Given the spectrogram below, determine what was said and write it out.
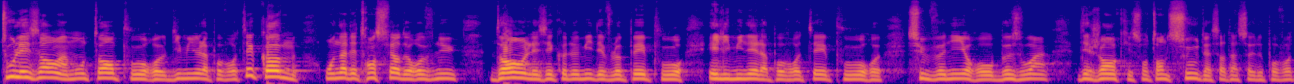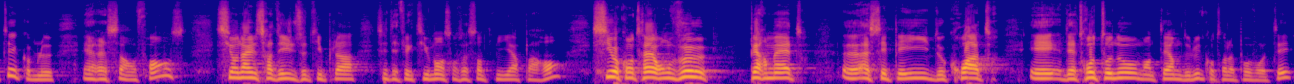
tous les ans un montant pour euh, diminuer la pauvreté, comme on a des transferts de revenus dans les économies développées pour éliminer la pauvreté, pour euh, subvenir aux besoins des gens qui sont en dessous d'un certain seuil de pauvreté, comme le RSA en France. Si on a une stratégie de ce type-là, c'est effectivement 160 milliards par an. Si au contraire on veut permettre euh, à ces pays de croître et d'être autonome en termes de lutte contre la pauvreté,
